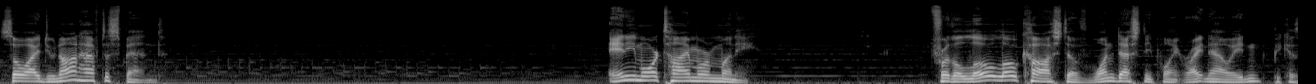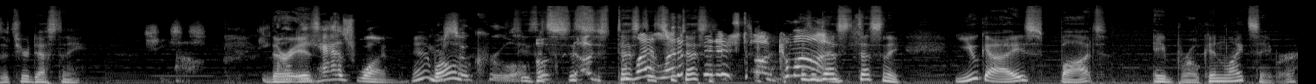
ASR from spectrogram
so I do not have to spend any more time or money for the low low cost of one destiny point right now, Aiden, because it's your destiny. Jesus. He There only is- has one. Yeah, You're well, so cruel. it's, Oh, it's, it's, uh, let, it's let him test- finish, dog. Come it's a on. des- destiny. You guys bought a broken lightsaber.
